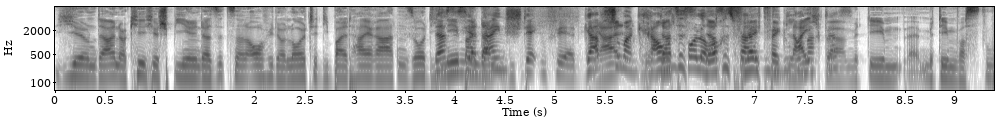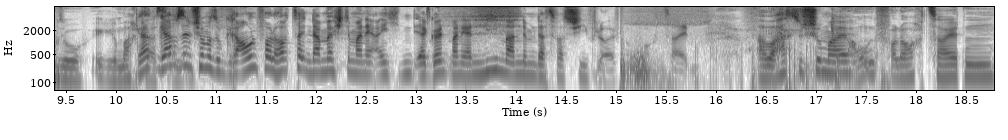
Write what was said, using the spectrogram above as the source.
hier und da in der Kirche spielen. Da sitzen dann auch wieder Leute, die bald heiraten. So, die das nehmen ist ja dann, dein Steckenpferd. Gab es Ja, schon mal das grauenvolle ist, das ist vielleicht vergleichbar mit dem, äh, mit dem, was du so äh, gemacht Gab hast. es denn schon mal so grauenvolle Hochzeiten? Da möchte man ja eigentlich, da gönnt man ja niemandem, dass was schief läuft Hochzeiten. Aber hast du schon mal. grauenvolle Hochzeiten.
